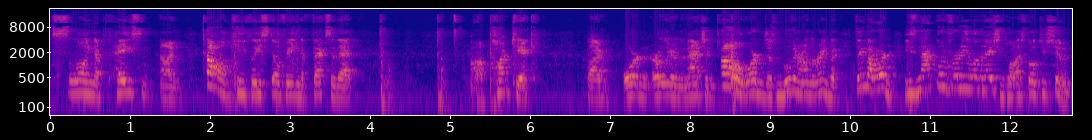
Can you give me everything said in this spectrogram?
slowing the pace on. Oh, Keith Lee still feeling the effects of that uh, punt kick by Orton earlier in the match. And oh, Orton just moving around the ring. But think about Orton. He's not going for any eliminations. Well, I spoke too soon.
